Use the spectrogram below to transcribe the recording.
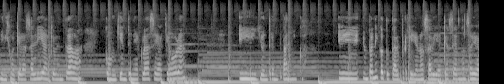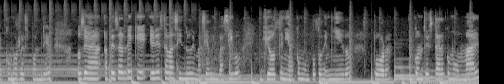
me dijo a qué hora salía, a qué hora entraba, con quién tenía clase, a qué hora. Y yo entré en pánico. Eh, en pánico total porque yo no sabía qué hacer, no sabía cómo responder. O sea, a pesar de que él estaba siendo demasiado invasivo, yo tenía como un poco de miedo por contestar como mal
